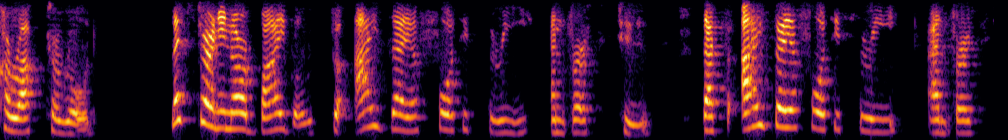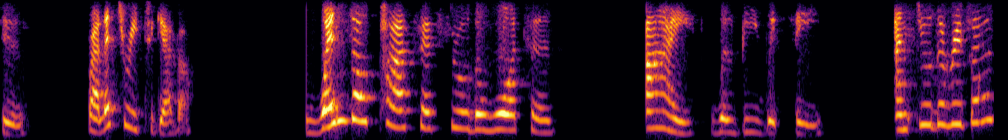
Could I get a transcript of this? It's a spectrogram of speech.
character road. Let's turn in our Bibles to Isaiah 43 and verse 2. That's Isaiah 43 and verse 2. Right, let's read together. When thou passest through the waters, I will be with thee, and through the rivers,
